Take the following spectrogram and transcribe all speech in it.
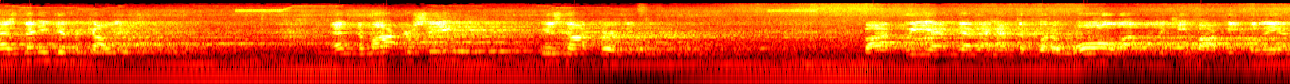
has many difficulties, and democracy is not perfect. But we have never had to put a wall up to keep our people in.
